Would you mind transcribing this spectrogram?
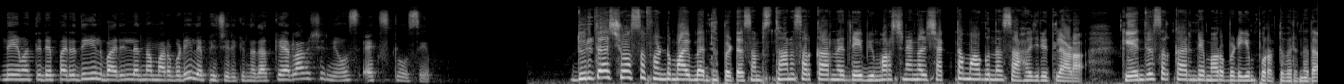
നിയമത്തിന്റെ പരിധിയിൽ വരില്ലെന്ന മറുപടി ലഭിച്ചിരിക്കുന്നത്. Kerala vision news exclusive. ദുരിതാശ്വാസ ഫണ്ടുമായി ബന്ധപ്പെട്ട് സംസ്ഥാന സർക്കാരിനെതിരെ വിമർശനങ്ങൾ ശക്തമാകുന്ന സാഹചര്യത്തിലാണ് കേന്ദ്ര സർക്കാരിന്റെ മറുപടിയും പുറത്തുവരുന്നത്.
